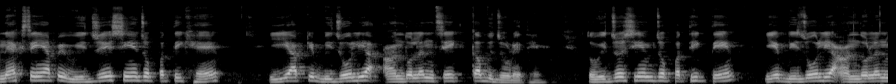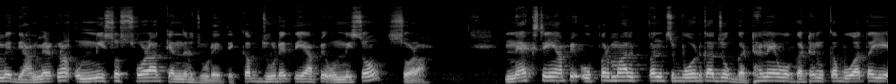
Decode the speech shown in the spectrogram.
नेक्स्ट है यहाँ पे विजय सिंह जो प्रतीक है, ये आपके बिजोलिया आंदोलन से कब जुड़े थे? तो सिंह जो पथिक थे, ये बिजोलिया आंदोलन में ध्यान में रखना 1916 के अंदर जुड़े थे। कब जुड़े थे यहाँ पे 1916 नेक्स्ट है यहाँ पे ऊपरमाल पंच बोर्ड का जो गठन है, वो गठन कब हुआ था, ये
